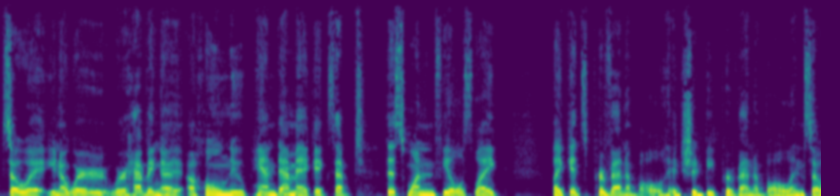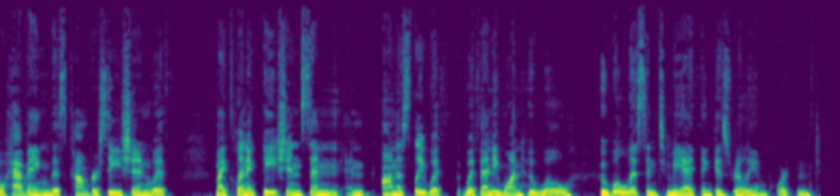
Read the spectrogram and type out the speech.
so uh, you know we're we're having a, a whole new pandemic, except this one feels like like it's preventable. It should be preventable. And so having this conversation with my clinic patients and and honestly with with anyone who will who will listen to me, I think is really important.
